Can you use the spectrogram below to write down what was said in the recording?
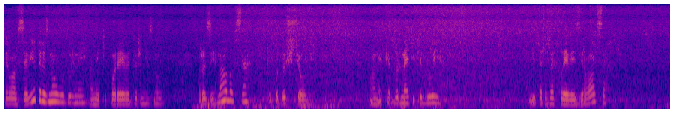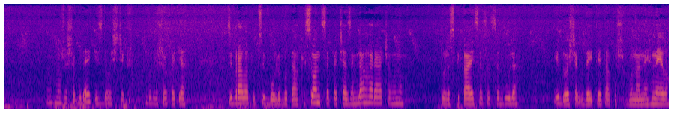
Зірвався вітер знову дурний, а які пориви дурні знову. Розігнало все, типу дощові. Вон яке дурне тільки дує. Вітер жахливий зірвався. Ну, може ще буде якийсь дощик. Добре, що хоч я зібрала тут цибулю, бо так, і сонце пече, земля гаряча, воно дуже спікається ця цибуля. І дощ як буде йти також, щоб вона не гнила.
